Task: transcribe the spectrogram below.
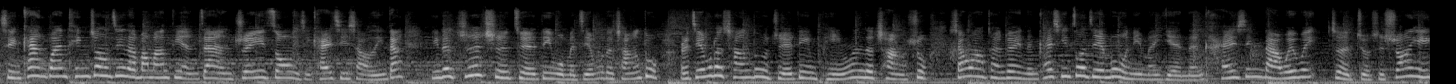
请看官听众记得帮忙点赞、追踪以及开启小铃铛。你的支持决定我们节目的长度，而节目的长度决定评论的场数。希望团队能开心做节目，你们也能开心打微微，这就是双赢。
